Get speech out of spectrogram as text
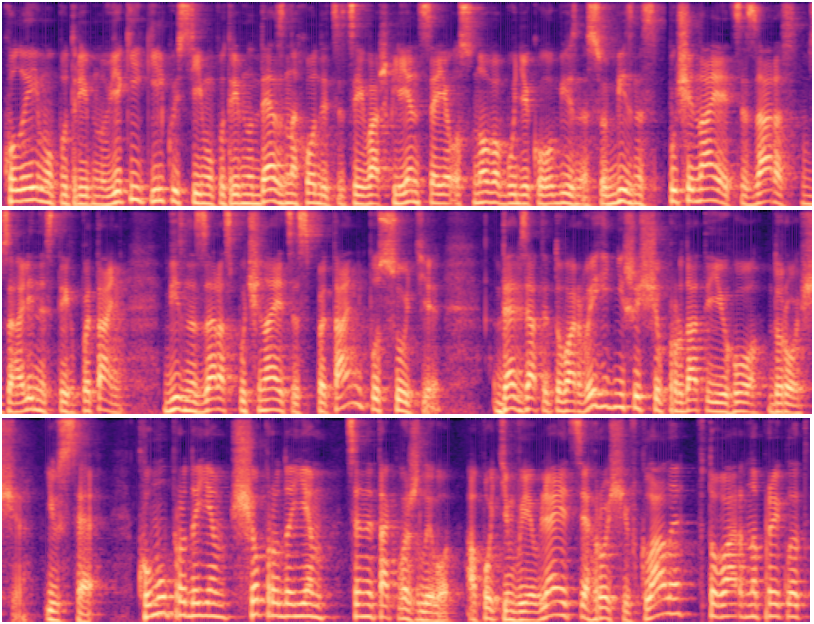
коли йому потрібно, в якій кількості йому потрібно, де знаходиться цей ваш клієнт, це є основа будь-якого бізнесу. Бізнес починається зараз взагалі не з тих питань. Бізнес зараз починається з питань, по суті, де взяти товар вигідніше, щоб продати його дорожче. І все. Кому продаємо, що продаємо, це не так важливо. А потім виявляється, гроші вклали в товар, наприклад,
